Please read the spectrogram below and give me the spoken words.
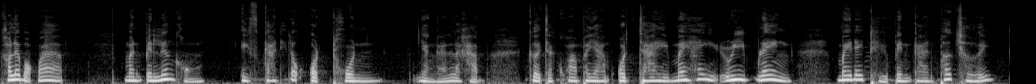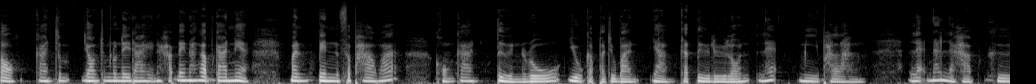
เขาเลยบอกว่ามันเป็นเรื่องของการที่เราอดทน อย่างนั้นแหละครับ เกิดจากความพยายามอดใจไม่ให้รีบเร่ง ไม่ได้ถือเป็นการเพิกเฉยต่อการยอมจำนนใดๆนะครับ ในทางกับการเนี่ยมันเป็นสภาวะของการตื่นรู้อยู่กับปัจจุบันอย่างกระตือรือร้นและมีพลัง และนั่นแหละครับ คือ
